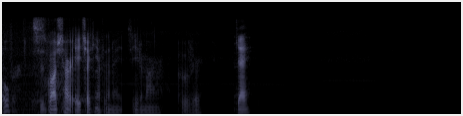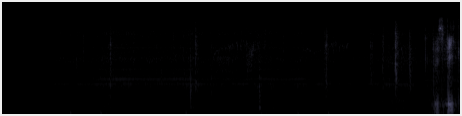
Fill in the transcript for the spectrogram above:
Over. This is Watchtower 8 checking out for the night. See you tomorrow. Over. Okay? Do we speak?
